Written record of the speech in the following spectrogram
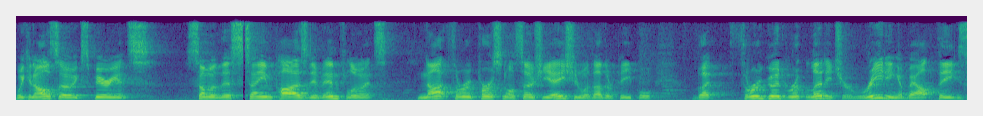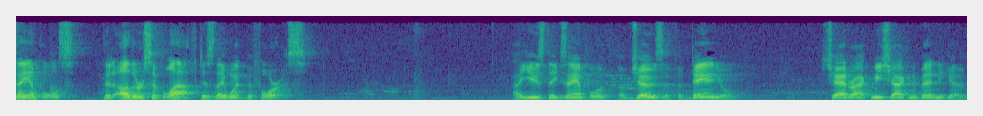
We can also experience some of this same positive influence not through personal association with other people, but through good literature, reading about the examples that others have left as they went before us. I used the example of, of Joseph, of Daniel, Shadrach, Meshach, and Abednego.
